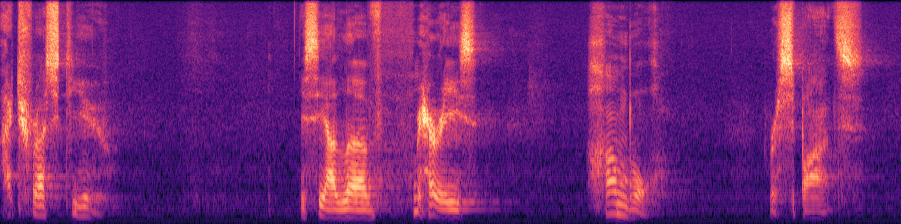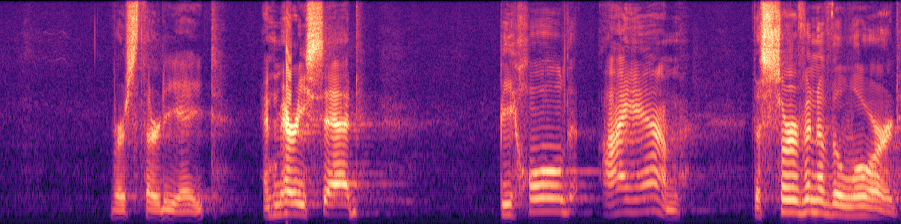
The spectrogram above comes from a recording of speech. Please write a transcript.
I trust you. You see, I love Mary's humble response. Verse 38 And Mary said, Behold, I am the servant of the Lord.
